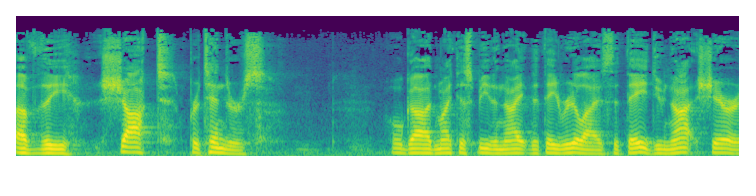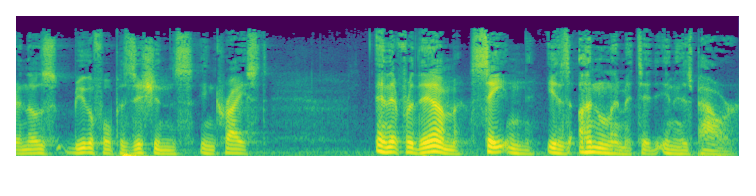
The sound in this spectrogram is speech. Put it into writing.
of the shocked pretenders Oh God, might this be the night that they realize that they do not share in those beautiful positions in Christ, and that for them, Satan is unlimited in his power.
